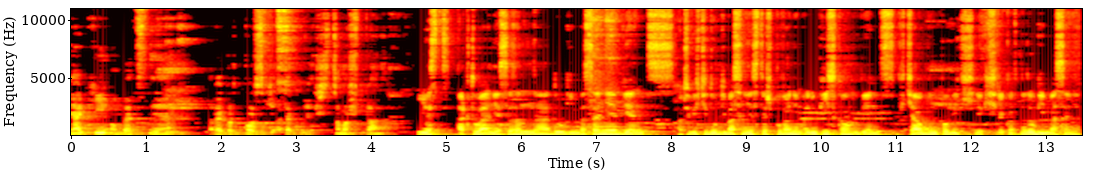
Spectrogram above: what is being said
Jaki obecnie rekord polski atakujesz? Co masz w planach? Jest aktualnie sezon na długim basenie, więc oczywiście długi basen jest też pływaniem olimpijską, więc chciałbym pobić jakiś rekord na długim basenie.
